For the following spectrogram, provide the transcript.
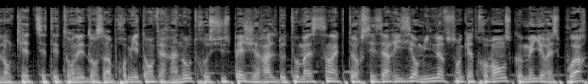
L'enquête s'était tournée dans un premier temps vers un autre suspect, Gérald Thomasin, acteur césarisé en 1991 comme meilleur espoir.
